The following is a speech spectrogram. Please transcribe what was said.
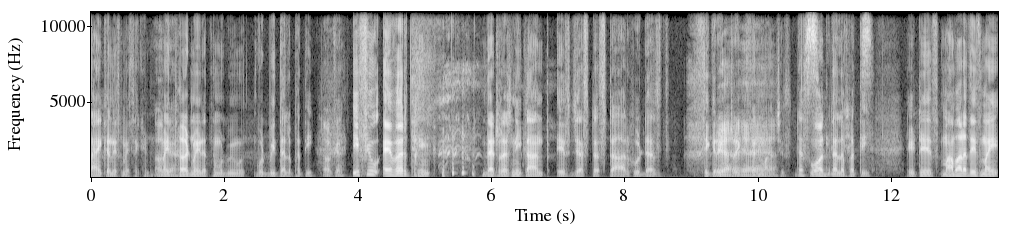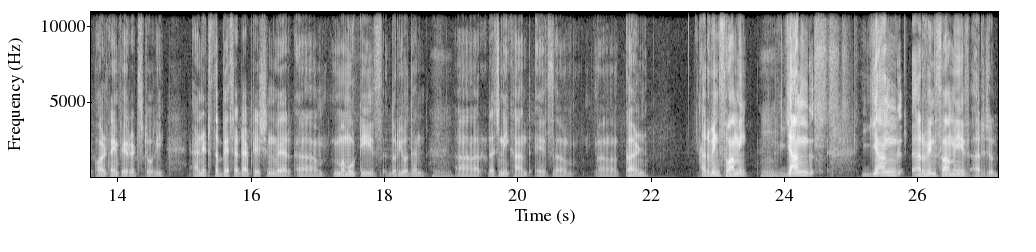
Nayakan is my second. My third, my Ratnam would be would be Thalapathi. Okay. If you ever think that Rajnikant is just a star who does cigarette Yeah, tricks yeah, and yeah. marches, just watch Thalapathi. It is Mahabharata is my all-time favorite story, and it's the best adaptation where um, Mammootty is Duryodhan, Hmm. uh, Rajnikant is um, uh, Karn, Arvind Swami, Hmm. young, young Arvind Swami is Arjun.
